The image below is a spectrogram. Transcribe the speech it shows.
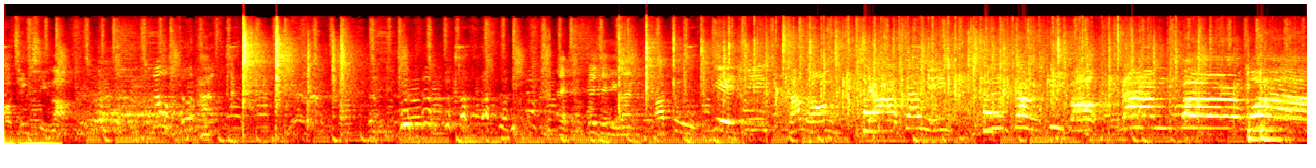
好清醒啊！哎，谢谢你们，啊，祝叶青长虹，贾三明，时尚地宝 Number One。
